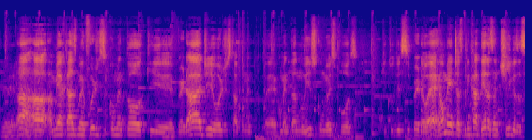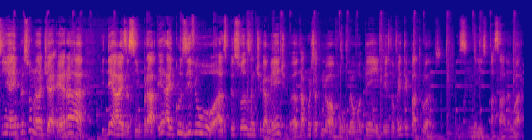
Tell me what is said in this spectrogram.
Entendeu? Ah, a, a Minha Casa Meu Refúgio comentou que, verdade, hoje está é, comentando isso com meu esposo, que tudo isso se perdeu. É, realmente, as brincadeiras antigas, assim, é impressionante. É, era ideais, assim, pra... ah, inclusive, o- as pessoas antigamente, eu tava conversando com meu avô, meu avô tem, fez 94 anos, esse mês passado agora.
